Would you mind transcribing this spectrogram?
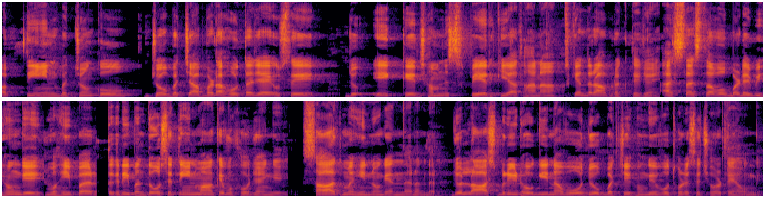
अब तीन बच्चों को, जो बच्चा बड़ा होता जाए, उसे जो एक केज हमने स्पेयर किया था ना, उसके अंदर आप रखते जाएँ। आहिस्ता आहिस्ता वो बड़े भी होंगे, वहीं पर तकरीबन दो से तीन माह के वो हो जाएँगे, सात महीनों के अंदर अंदर। जो लास्ट ब्रीड होगी ना, वो जो बच्चे होंगे, वो थोड़े से छोटे होंगे।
